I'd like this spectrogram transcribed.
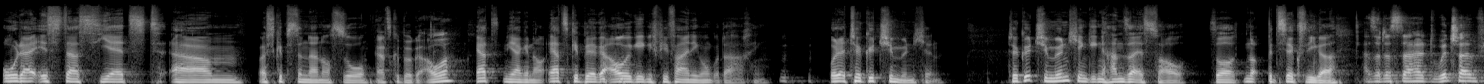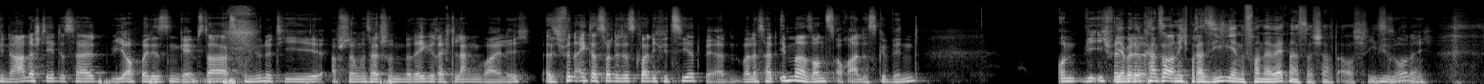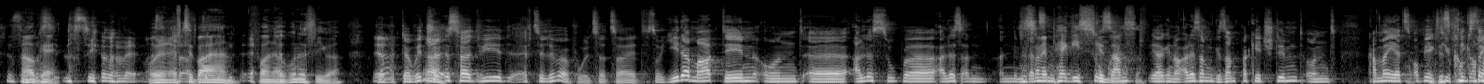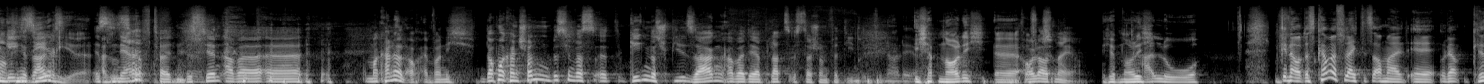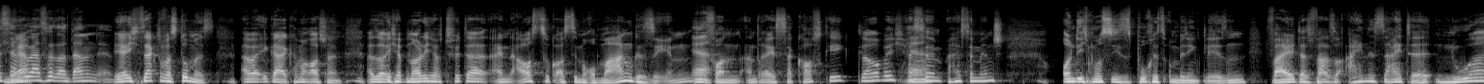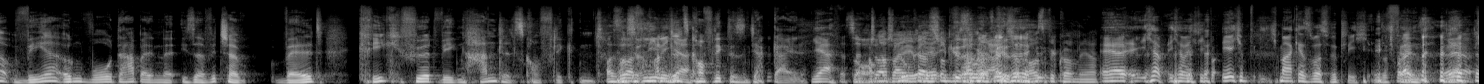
Oder ist das jetzt, ähm, was gibt's denn da noch so? Erzgebirge Aue. Erz, ja, genau. Erzgebirge Aue gegen Spielvereinigung Unterhaching. Oder Türkgücü München. Türkgücü München gegen Hansa SV. So, Bezirksliga. Also, dass da halt Witcher im Finale steht, ist halt, wie auch bei diesen GameStars Community-Abstimmungen, ist halt schon regelrecht langweilig. Also, ich finde eigentlich, das sollte disqualifiziert werden, weil das halt immer sonst auch alles gewinnt. Und wie ich finde. Ja, aber du kannst auch nicht Brasilien von der Weltmeisterschaft ausschließen. Wieso oder? nicht? Das ist eine Okay. lustig- lustigere Oder Weltmeisterschaft. den FC Bayern von der Bundesliga. Der, der Witcher ist halt wie FC Liverpool zurzeit. So jeder mag den und äh, alles super, alles an, an dem Das ist so eine Peggy Sue, Gesamt, ja genau, alles am Gesamtpaket stimmt und kann man jetzt objektiv nichts auch noch dagegen die sagen. Serie. Es Also nervt halt ein bisschen, aber äh, man kann halt auch einfach nicht. Doch man kann schon ein bisschen was äh, gegen das Spiel sagen, aber der Platz ist da schon verdient im Finale. Ja. Ich habe neulich äh, auf- Fallout, naja. Ich habe neulich Hallo. Genau, das kann man vielleicht jetzt auch mal, äh, oder Christian, Ja. du ganz kurz und dann, äh, Ja, ich sagte was Dummes, aber egal, kann man rausschneiden. Also ich habe neulich auf Twitter einen Auszug aus dem Roman gesehen Ja. von Andrei Sarkowski, glaube ich, heißt, Ja. der, heißt der Mensch. Und ich musste dieses Buch jetzt unbedingt lesen, weil das war so eine Seite, nur wer irgendwo da bei dieser Witcher-Welt Krieg führt wegen Handelskonflikten. Oh, sowas Also liebe ich ja. Handelskonflikte sind ja geil. ja. So. George bei Lucas äh, schon gesagt. 1 schon rausbekommen, ja. Äh, ich habe, ich habe richtig, ich, hab, ich mag ja sowas wirklich. Insofern. Ja.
